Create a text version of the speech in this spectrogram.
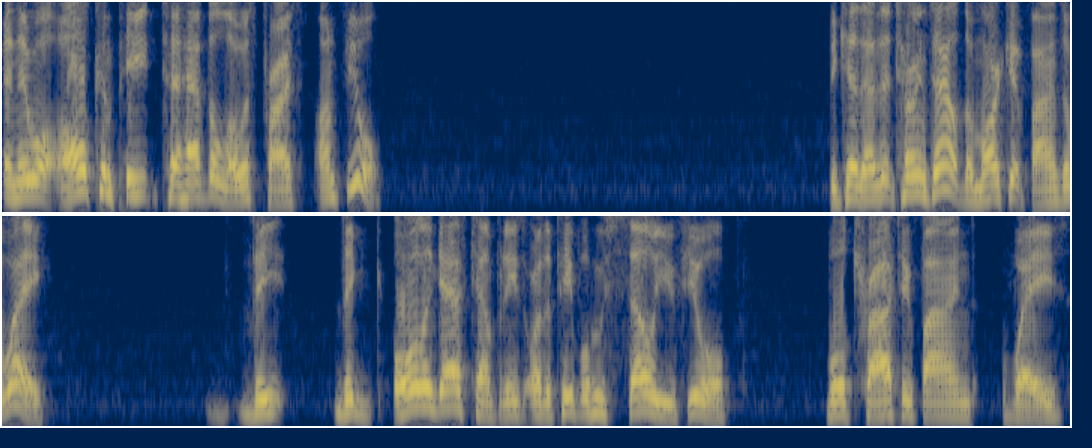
and they will all compete to have the lowest price on fuel. Because as it turns out, the market finds a way. The the oil and gas companies or the people who sell you fuel will try to find ways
